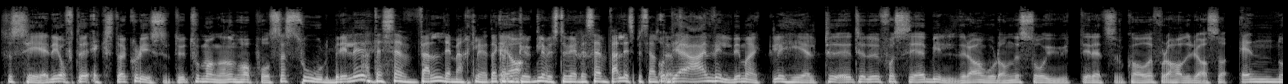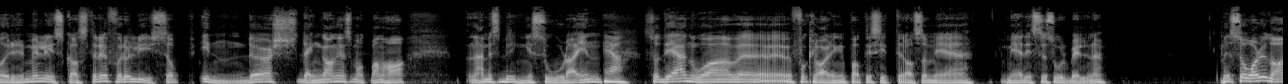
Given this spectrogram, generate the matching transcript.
så ser de ofte ekstra klysete ut, for mange av dem har på seg solbriller. Ja, det ser veldig merkelig ut. Det kan Ja. du google hvis du vil, det ser veldig spesielt Og ut. det er veldig merkelig helt til, til du får se bilder av hvordan det så ut i rettslokalet, for da hadde de altså enorme lyskastere for å lyse opp innendørs. Den gangen så måtte man ha nærmest bringe sola inn. Ja. Så det er noe av eh, forklaringen på at de sitter altså med, med disse solbrillene. Men så var det jo da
